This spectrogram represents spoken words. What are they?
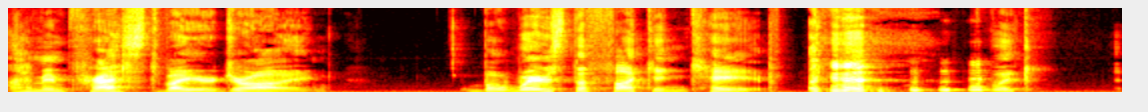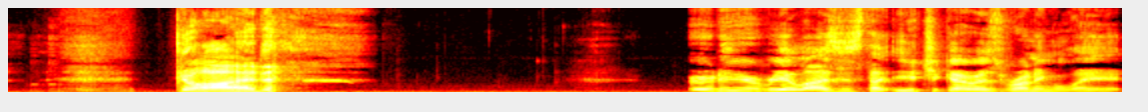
I'm impressed by your drawing, but where's the fucking cape? like, God. Uryu realizes that Ichigo is running late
